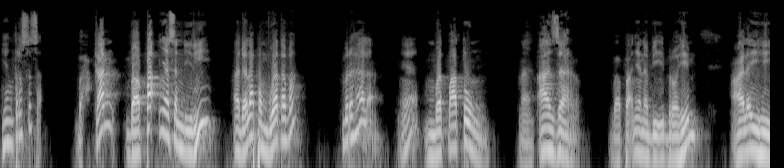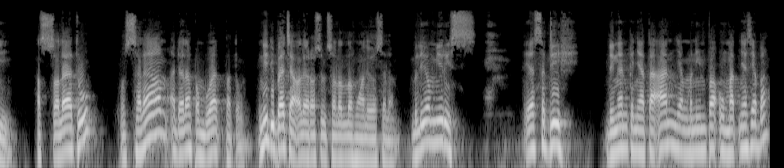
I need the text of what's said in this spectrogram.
yang tersesat. Bahkan bapaknya sendiri adalah pembuat apa? Berhala ya, membuat patung. Nah, Azar, bapaknya Nabi Ibrahim alaihi assalatu wassalam adalah pembuat patung. Ini dibaca oleh Rasul sallallahu alaihi wasallam. Beliau miris. Ya sedih dengan kenyataan yang menimpa umatnya siapa?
